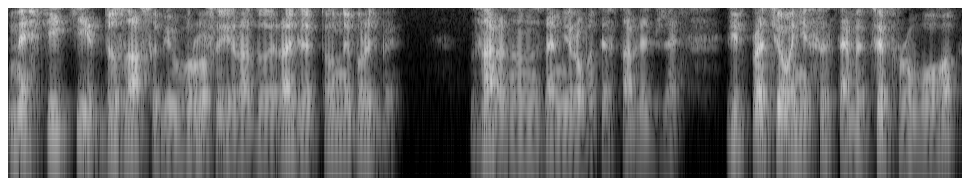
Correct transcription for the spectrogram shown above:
не стійкі до засобів ворожої радіоелектронної боротьби. Зараз на наземні роботи ставлять вже відпрацьовані системи цифрового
